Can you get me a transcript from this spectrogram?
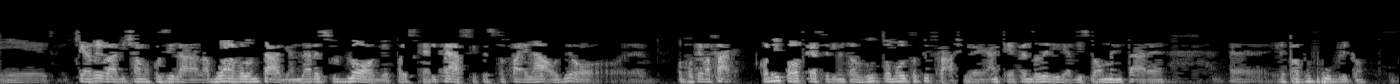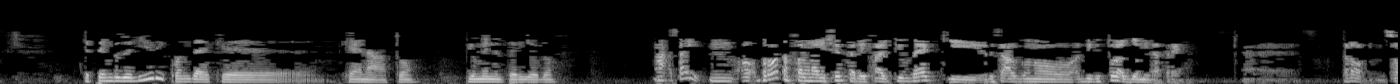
eh, che aveva, diciamo così, la, la, buona volontà di andare sul blog e poi scaricarsi questo file audio, eh, lo poteva fare. Con il podcast è diventato tutto molto più facile e anche Pendo Deliri ha visto aumentare eh, il proprio pubblico. E Tendo Deliri quando è che, che, è nato? Più o meno il periodo? Ma sai, mh, ho provato a fare una ricerca dei file più vecchi, risalgono addirittura al 2003. Eh, però so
